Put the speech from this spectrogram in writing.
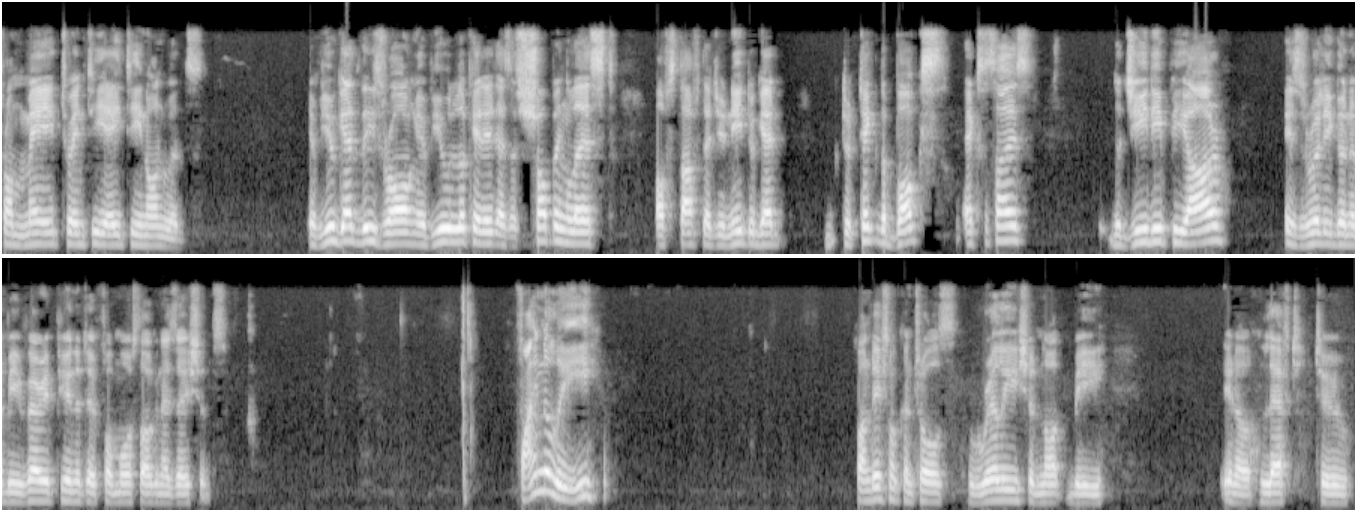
from May 2018 onwards. If you get these wrong, if you look at it as a shopping list of stuff that you need to get to tick the box exercise, the GDPR is really going to be very punitive for most organizations. Finally, foundational controls really should not be, you know, left to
